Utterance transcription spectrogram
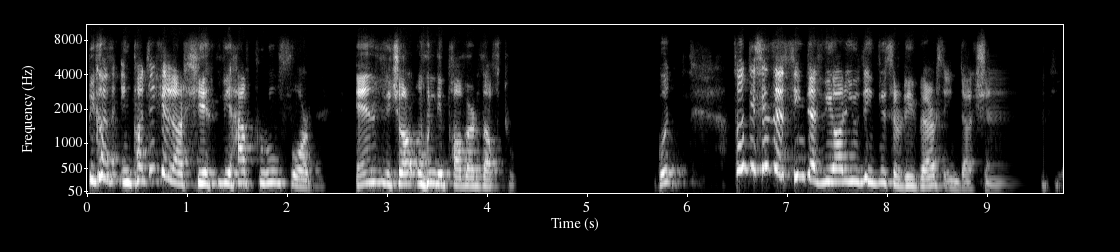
Because in particular here, we have proof for n's which are only powers of two. Good. So this is the thing that we are using this reverse induction here.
